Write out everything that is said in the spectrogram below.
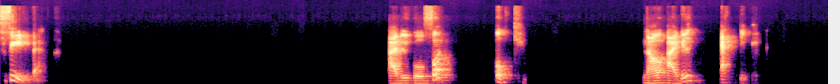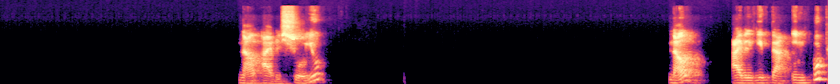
feedback. I will go for OK. Now I will activate. Now I will show you. Now I will give the input.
